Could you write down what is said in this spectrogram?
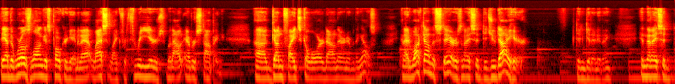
They had the world's longest poker game, and that lasted like for three years without ever stopping. Uh, gunfights galore down there and everything else. And I'd walk down the stairs and I said, Did you die here? Didn't get anything. And then I said,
